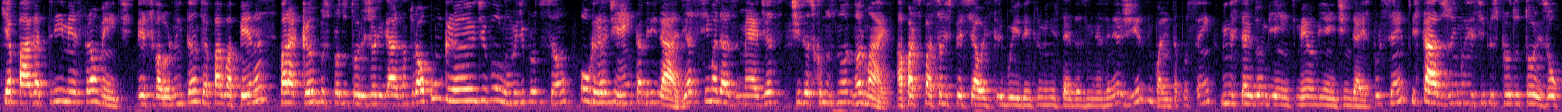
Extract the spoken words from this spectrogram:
que é paga trimestralmente. Esse valor, no entanto, é pago apenas para campos produtores de óleo e gás natural com grande volume de produção ou grande rentabilidade, acima das médias tidas como normais. A participação especial é distribuída entre o Ministério das Minas e Energias em 40%, Ministério do Ambiente, Meio Ambiente em 10%, estados e municípios produtores ou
